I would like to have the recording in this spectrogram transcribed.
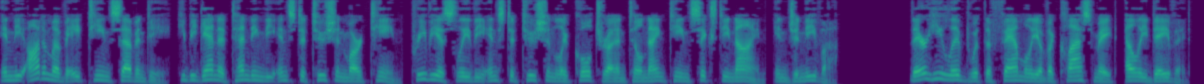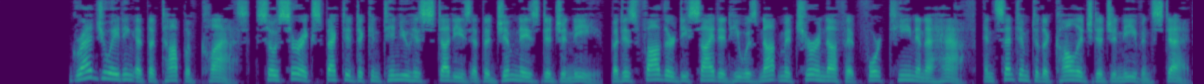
In the autumn of 1870, he began attending the Institution Martin previously the Institution Lecoultre until 1969, in Geneva. There he lived with the family of a classmate, Elie David. Graduating at the top of class, Saussure expected to continue his studies at the Gymnase de Genève, but his father decided he was not mature enough at 14 and a half, and sent him to the Collège de Genève instead.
